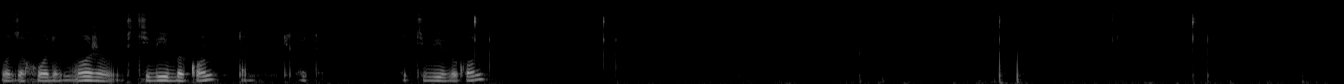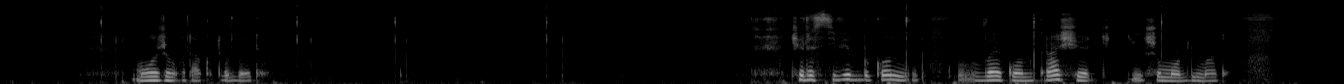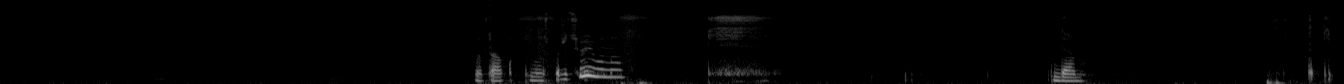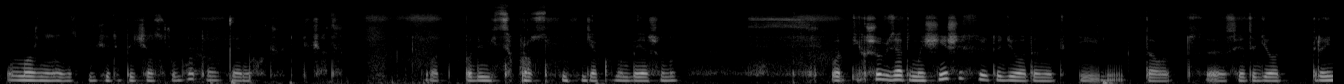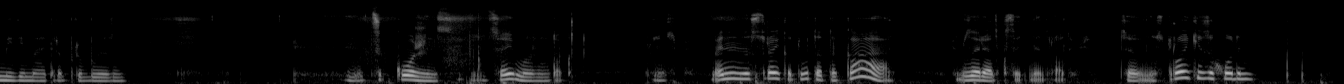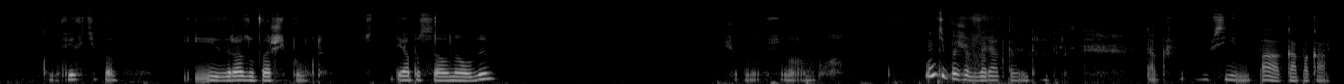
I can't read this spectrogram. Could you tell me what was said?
От заходимо. Можемо в TV бекон. Там, чекайте. От TV бекон. Можемо отак от робити. Через CV бекон векон краще, якщо модуль мати. Отак от у нас працює воно. Да. Так, можна його відключити під час роботи. Я не хочу відключати. От, подивіться просто, як воно бешено. От, якщо взяти мощніший світодіод, а не такий, то от е, світодіод 3 мм приблизно. Це кожен цей можна так. В принципі. У мене настройка тут така, щоб заряд, кстати, не тратився. Це в настройки заходимо. Конфіг, типа. І зразу перший пункт. Я поставив на один. Щоб ну, все норм було. Ну, типа, щоб зарядка не тратилась. Так, всім пока-пока.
